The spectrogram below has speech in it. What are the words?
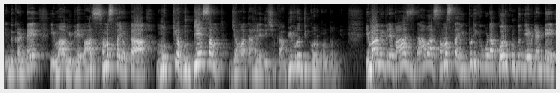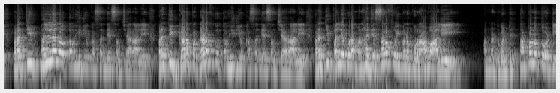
ఎందుకంటే ఇమామ్ ఇబిన్ బాజ్ సంస్థ యొక్క ముఖ్య ఉద్దేశం జమాత్ అహ్లేదీస్ యొక్క అభివృద్ధి కోరుకుంటుంది. ఇమామ్ ఇబిన్ బాజ్ దావా సంస్థ ఇప్పటికి కూడా కోరుకుంటుంది ఏమిటంటే ప్రతి పల్లెలో తౌహీద్ యొక్క సందేశం చేరాలి ప్రతి గడప గడపకు తౌహీద్ యొక్క సందేశం చేరాలి ప్రతి పల్లె కూడా మనహజ సలఫ్ వైపునకు రావాలి అన్నటువంటి తపనతోటి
